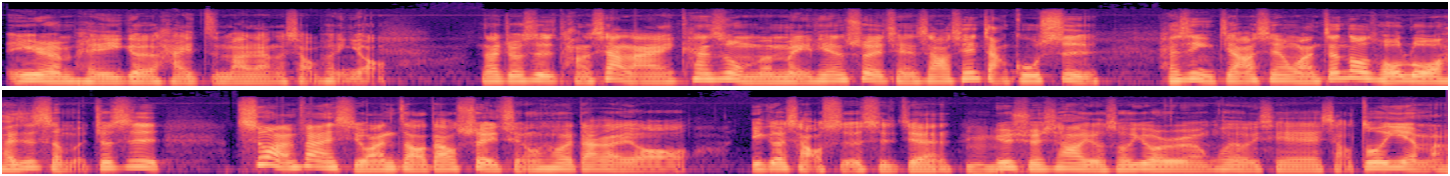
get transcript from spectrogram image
一人陪一个孩子嘛，两个小朋友，那就是躺下来看，是我们每天睡前是要先讲故事，还是你今天要先玩战斗陀螺，还是什么？就是吃完饭、洗完澡到睡前会大概有一个小时的时间，因为学校有时候幼儿园会有一些小作业嘛，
